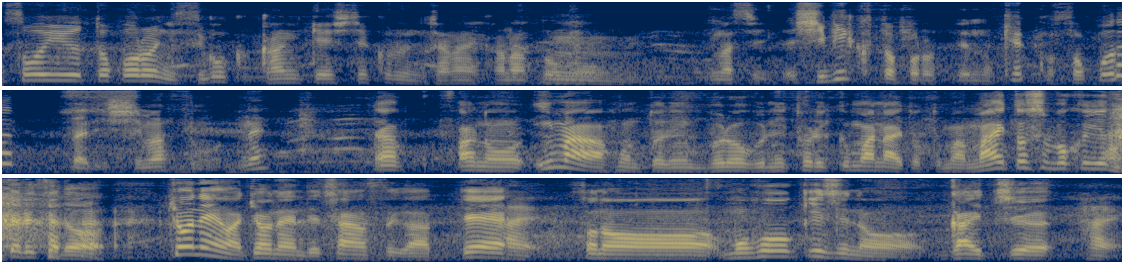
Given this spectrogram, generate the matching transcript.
そういうところにすごく関係してくるんじゃないかなと思うんいますし、響くところっていうのは結構そこだったりしますもんね。だあの今本当にブログに取り組まないとって、まあ、毎年僕言ってるけど 去年は去年でチャンスがあって、はい。その模倣記事の外注はい。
